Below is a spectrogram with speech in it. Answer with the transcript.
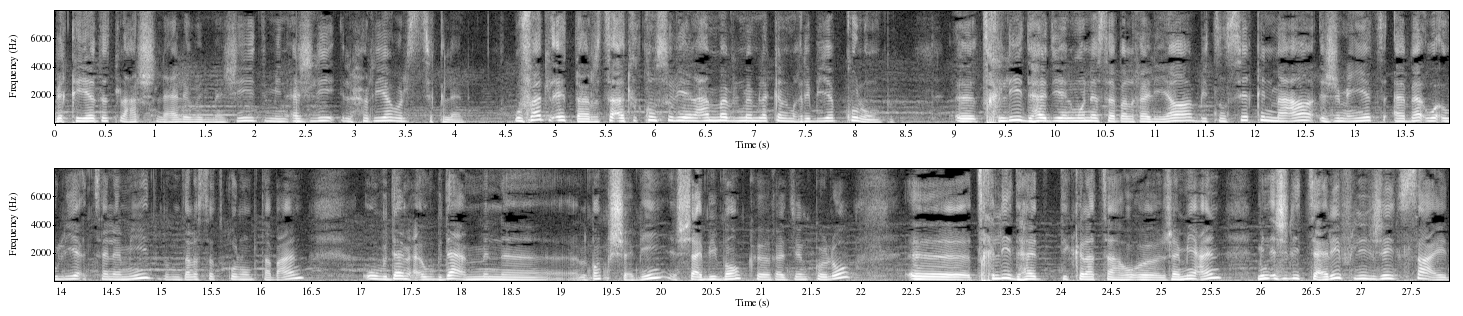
بقيادة العرش العلوي المجيد من أجل الحرية والاستقلال. وفي هذا الإطار ساءت القنصلية العامة بالمملكة المغربية بكولومب أه، تخليد هذه المناسبة الغالية بتنسيق مع جمعية آباء وأولياء التلاميذ بمدرسة كولومب طبعا وبدعم وبدعم من أه، البنك الشعبي الشعبي بنك غادي نقولوا. آه، تخليد هذه الذكرى آه، جميعا من أجل التعريف للجيل الصاعد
